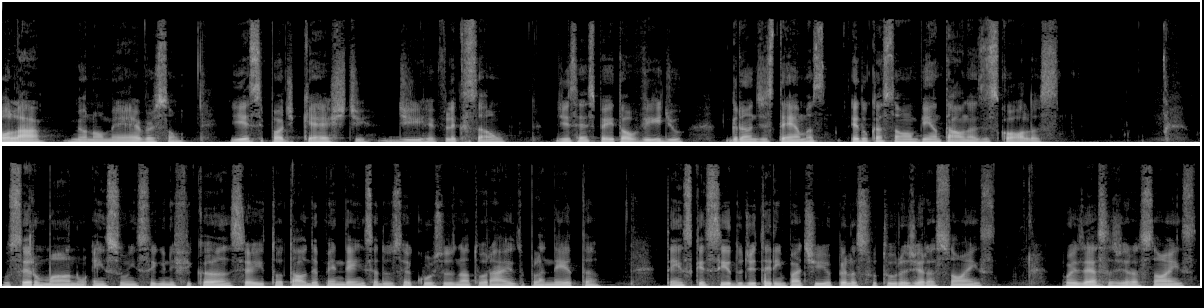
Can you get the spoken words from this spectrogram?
Olá, meu nome é Everson e esse podcast de reflexão diz respeito ao vídeo Grandes Temas Educação Ambiental nas Escolas. O ser humano, em sua insignificância e total dependência dos recursos naturais do planeta, tem esquecido de ter empatia pelas futuras gerações, pois essas gerações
